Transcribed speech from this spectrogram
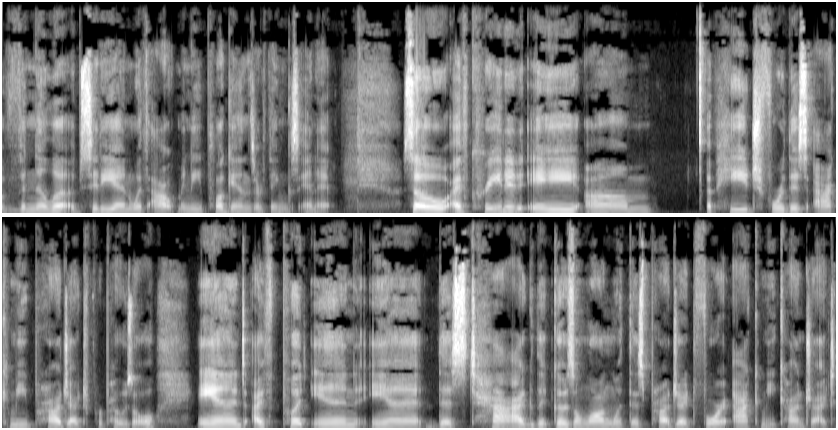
vanilla obsidian without many plugins or things in it so I've created a um, a page for this Acme project proposal, and I've put in a, this tag that goes along with this project for Acme contract.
